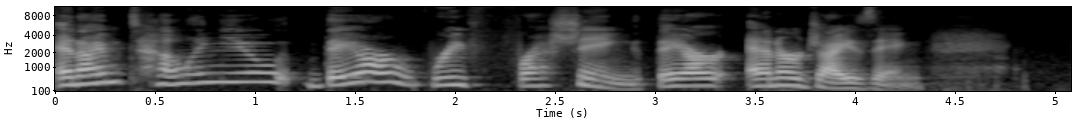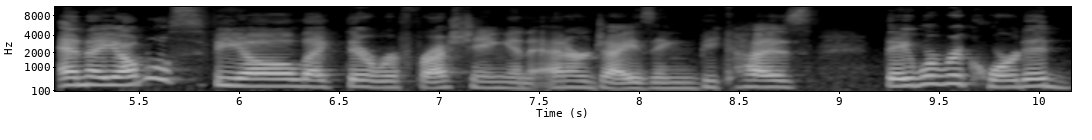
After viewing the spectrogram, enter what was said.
And I'm telling you, they are refreshing, they are energizing. And I almost feel like they're refreshing and energizing because they were recorded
